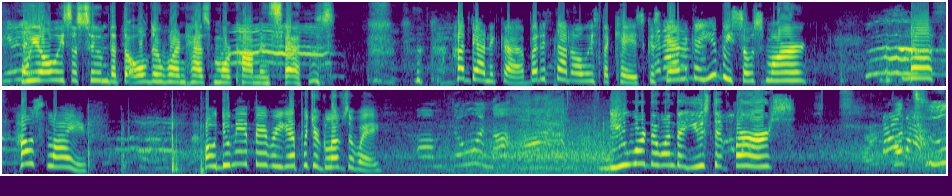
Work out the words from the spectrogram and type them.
like, We always assume that the older one has more common ah, sense. Huh, Danica, but it's not always the case. Because Danica, you'd be so smart. Uh, how's life? Oh, do me a favor. You gotta put your gloves away. Um, the one not mine. You were the one that used it first. But two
